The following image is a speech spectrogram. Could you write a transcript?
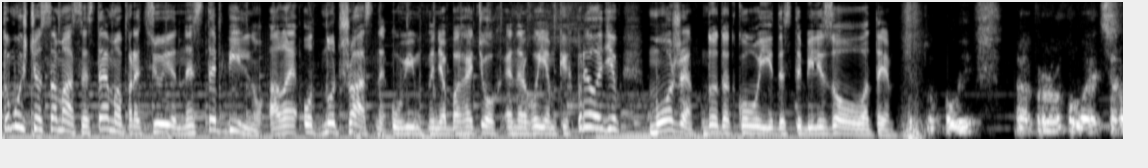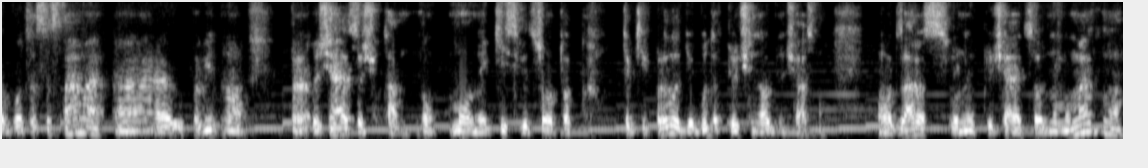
тому що сама система працює нестабільно, але одночасне увімкнення багатьох енергоємких приладів може додатково її дестабілізовувати. Тобто, коли е, прораховується робота системи, е, відповідно передбачається, що там ну мовно якийсь відсоток таких приладів буде включено одночасно. От зараз вони включаються одномоментно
